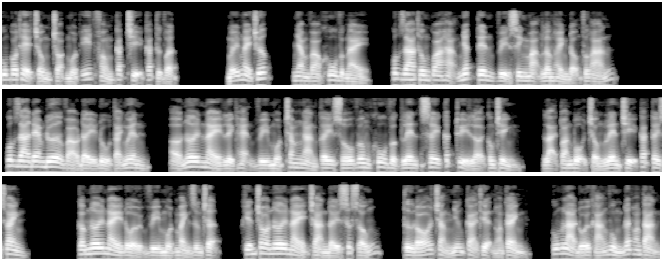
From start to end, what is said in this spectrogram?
cũng có thể trồng trọt một ít phòng cắt trị các thực vật. Mấy ngày trước, nhằm vào khu vực này, quốc gia thông qua hạng nhất tên vì sinh mạng lâm hành động phương án. Quốc gia đem đưa vào đầy đủ tài nguyên, ở nơi này lịch hẹn vì một trăm ngàn cây số vương khu vực lên xây cất thủy lợi công trình, lại toàn bộ trồng lên trị cắt cây xanh. Cầm nơi này đổi vì một mảnh dương trận, khiến cho nơi này tràn đầy sức sống, từ đó chẳng những cải thiện hoàn cảnh, cũng là đối kháng vùng đất hoang tàn.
